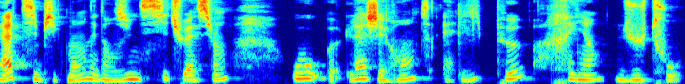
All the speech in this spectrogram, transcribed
Là, typiquement, on est dans une situation où euh, la gérante, elle y peut rien du tout.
